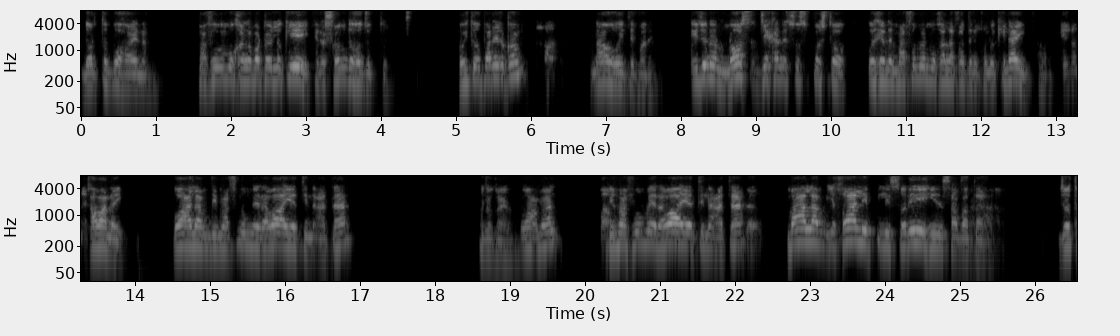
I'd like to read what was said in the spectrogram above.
ধর্তব্য হয় না। মাফহুম মোখালাফাত হইল কি? এটা সন্দেহযুক্ত। হইতেও পারে এরকম, নাও হইতে পারে। এই জন্য নস যেখানে সুস্পষ্ট, ওইখানে মাফহুমের মুখালাফাতের কোনো কি নাই? খাওয়া নাই। ও আলাম বি মাফহুমে রাওয়ায়াতিন আতা। ও আমাল বি মাফহুমে রাওয়ায়াতিন আতা। মা লাম ইখালিফ লি সরিহিন সাবাতা। যত,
